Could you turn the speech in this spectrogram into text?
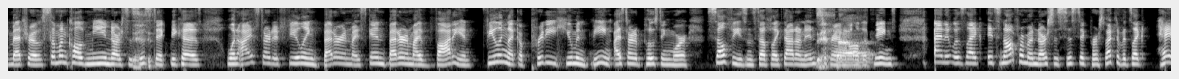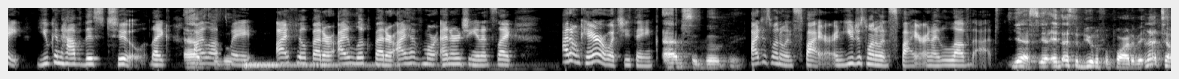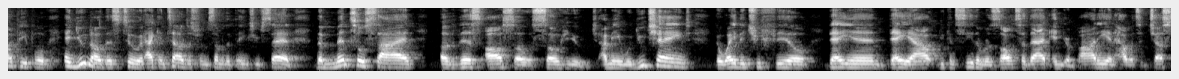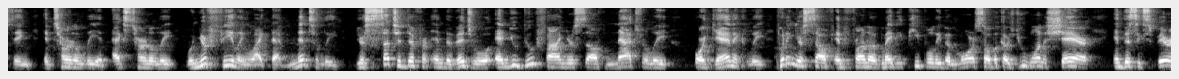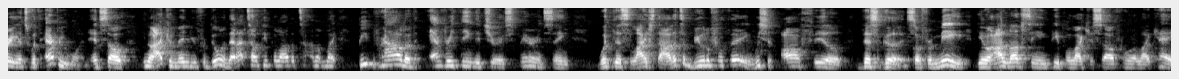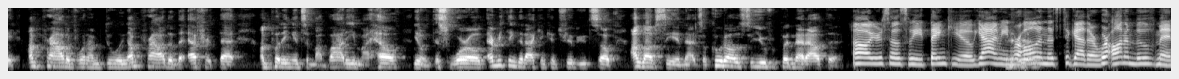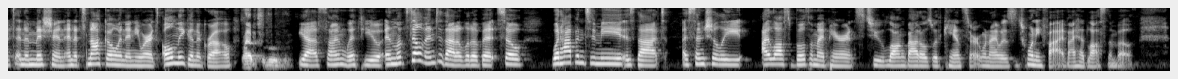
Metro. Someone called me narcissistic because when I started feeling better in my skin, better in my body, and feeling like a pretty human being, I started posting more selfies and stuff like that on Instagram and all the things. And it was like, it's not from a narcissistic perspective. It's like, hey, you can have this too. Like, I lost weight. I feel better. I look better. I have more energy. And it's like, I don't care what you think. Absolutely. I just want to inspire, and you just want to inspire. And I love that. Yes, yeah, and that's the beautiful part of it. And I tell people, and you know this too, and I can tell just from some of the things you've said, the mental side of this also is so huge. I mean, when you change the way that you feel day in, day out, you can see the results of that in your body and how it's adjusting internally and externally. When you're feeling like that mentally, you're such a different individual, and you do find yourself naturally organically putting yourself in front of maybe people even more so because you want to share in this experience with everyone. And so, you know, I commend you for doing that. I tell people all the time, I'm like, be proud of everything that you're experiencing with this lifestyle. It's a beautiful thing. We should all feel this good. So for me, you know, I love seeing people like yourself who are like, hey, I'm proud of what I'm doing. I'm proud of the effort that I'm putting into my body, my health, you know, this world, everything that I can contribute. So I love seeing that. So kudos to you for putting that out there. Oh, you're so sweet. Thank you. Yeah, I mean, we're all in this together. We're on a movement and a mission, and it's not going anywhere. It's only going to grow. Absolutely. Yeah, so I'm with you. And let's delve into that a little bit. So, what happened to me is that essentially I lost both of my parents to long battles with cancer when I was 25. I had lost them both.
